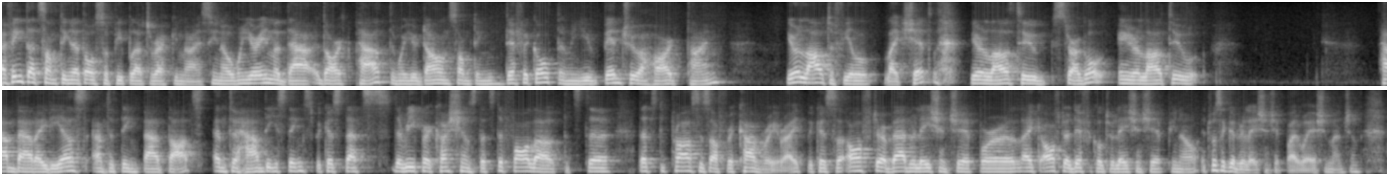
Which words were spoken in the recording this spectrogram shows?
I think that's something that also people have to recognize. You know, when you're in a da dark path and when you're down something difficult and when you've been through a hard time, you're allowed to feel like shit. you're allowed to struggle and you're allowed to have bad ideas and to think bad thoughts and to have these things because that's the repercussions that's the fallout that's the that's the process of recovery right because after a bad relationship or like after a difficult relationship you know it was a good relationship by the way i should mention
